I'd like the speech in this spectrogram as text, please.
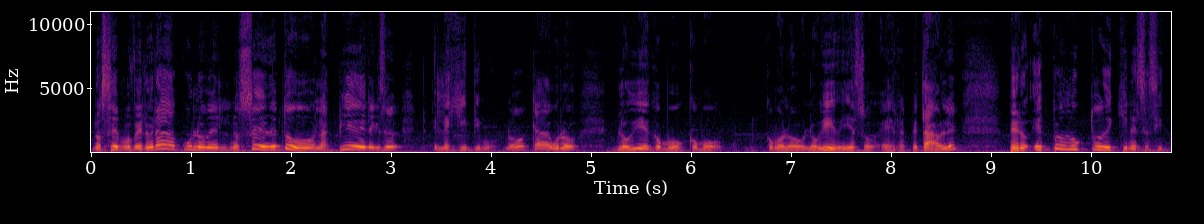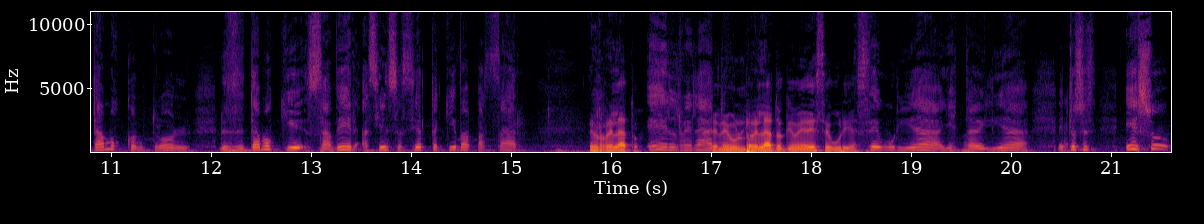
no sé, pues, ve el oráculo, ve, no sé, de todo, las piedras, es legítimo, ¿no? Cada uno lo vive como, como, como lo, lo vive y eso es respetable pero es producto de que necesitamos control, necesitamos que saber a ciencia cierta qué va a pasar. El relato. El relato. Tener un relato que me dé seguridad. Seguridad y estabilidad. Entonces, eso,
